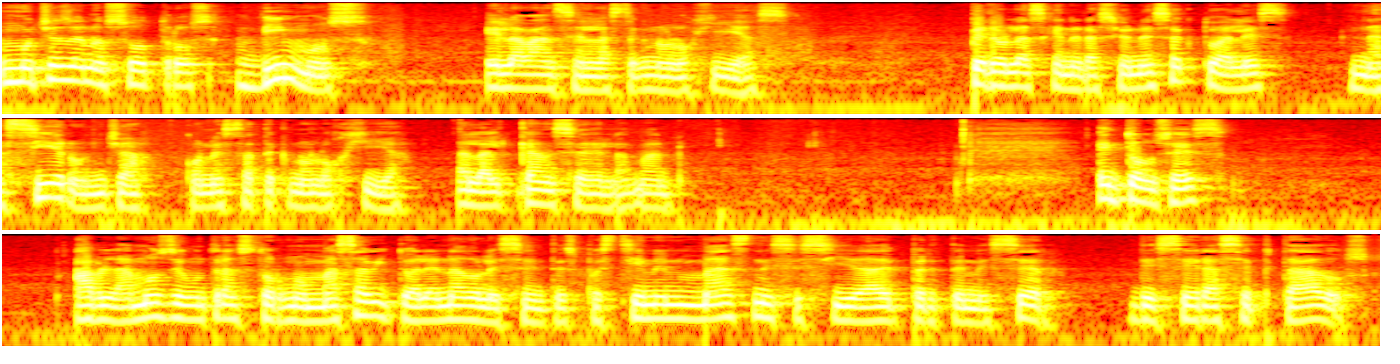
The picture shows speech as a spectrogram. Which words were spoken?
Muchos de nosotros vimos el avance en las tecnologías, pero las generaciones actuales nacieron ya con esta tecnología al alcance de la mano. Entonces, hablamos de un trastorno más habitual en adolescentes, pues tienen más necesidad de pertenecer, de ser aceptados,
